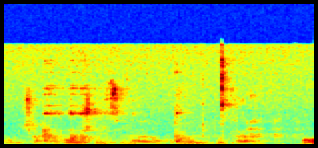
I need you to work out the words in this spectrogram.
povećanja bojišnice, naravno po prvi puta o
